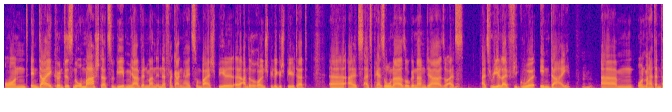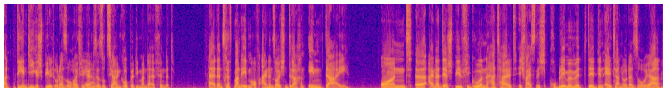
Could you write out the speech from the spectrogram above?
Und in Die könnte es eine Hommage dazu geben, ja, wenn man in der Vergangenheit zum Beispiel äh, andere Rollenspiele gespielt hat, äh, als, als Persona so genannt, ja, also als, mhm. als Real-Life-Figur in Die. Mhm. Ähm, und man hat dann D&D gespielt oder so häufiger ja. in dieser sozialen Gruppe, die man da erfindet. Äh, dann trifft man eben auf einen solchen Drachen in Die und äh, einer der Spielfiguren hat halt, ich weiß nicht, Probleme mit de den Eltern oder so, ja. Mhm.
